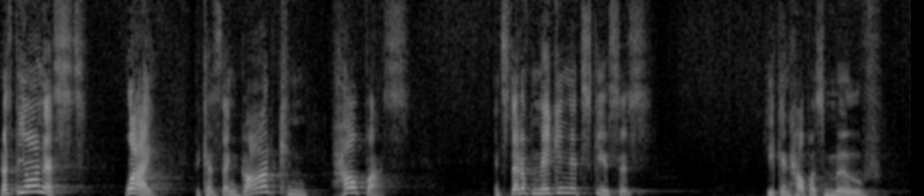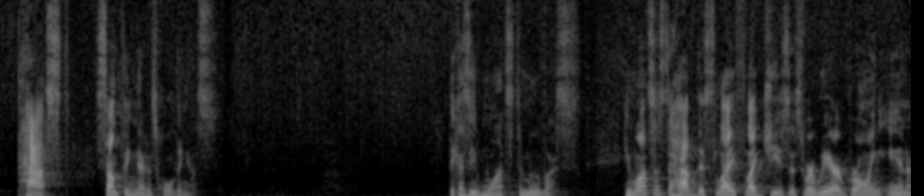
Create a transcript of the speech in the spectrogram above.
Let's be honest. Why? Because then God can help us Instead of making excuses, He can help us move past something that is holding us. Because He wants to move us. He wants us to have this life like Jesus where we are growing in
